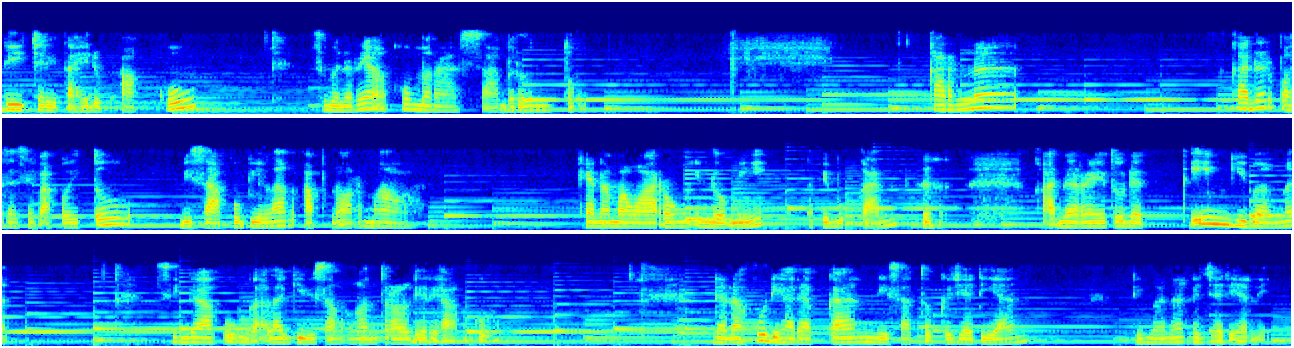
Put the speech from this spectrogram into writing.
di cerita hidup aku sebenarnya aku merasa beruntung. Karena kadar posesif aku itu bisa aku bilang abnormal. Kayak nama warung Indomie, tapi bukan. Kadarnya itu udah tinggi banget. Sehingga aku nggak lagi bisa mengontrol diri aku. Dan aku dihadapkan di satu kejadian, di mana kejadian ini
